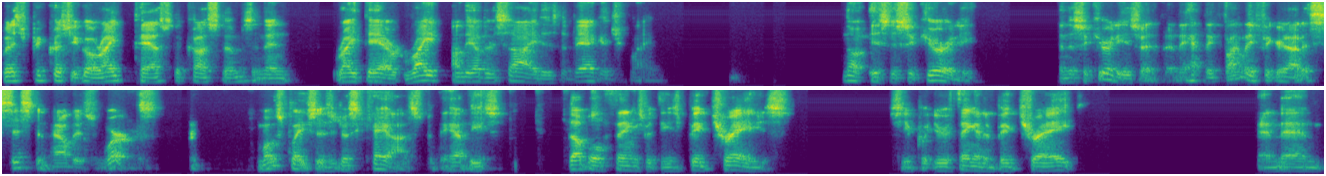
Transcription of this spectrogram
but it's because you go right past the customs, and then right there, right on the other side, is the baggage claim. No, it's the security, and the security is uh, they have, they finally figured out a system how this works. Most places are just chaos, but they have these double things with these big trays. So you put your thing in a big tray, and then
